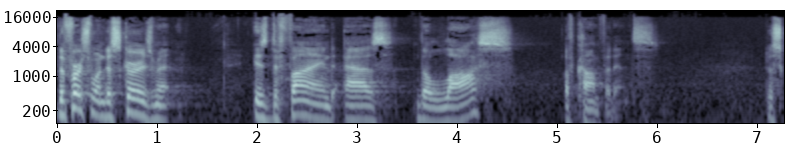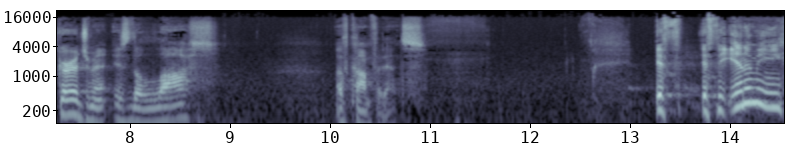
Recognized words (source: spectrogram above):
The first one, discouragement, is defined as the loss of confidence. Discouragement is the loss of confidence. If, if the enemy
